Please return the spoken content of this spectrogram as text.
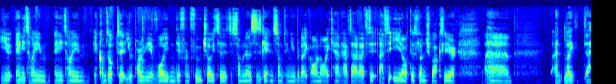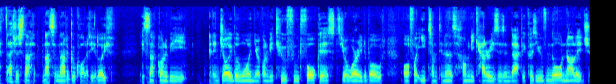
you anytime anytime it comes up to it, you'll probably be avoiding different food choices. If someone else is getting something, you'll be like, "Oh no, I can't have that. I have to I have to eat out this lunchbox here," um, and like that that's just not that's not a good quality of life. It's not going to be an enjoyable one. You're going to be too food focused. You're worried about, oh, if I eat something else, how many calories is in that? Because you've no knowledge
